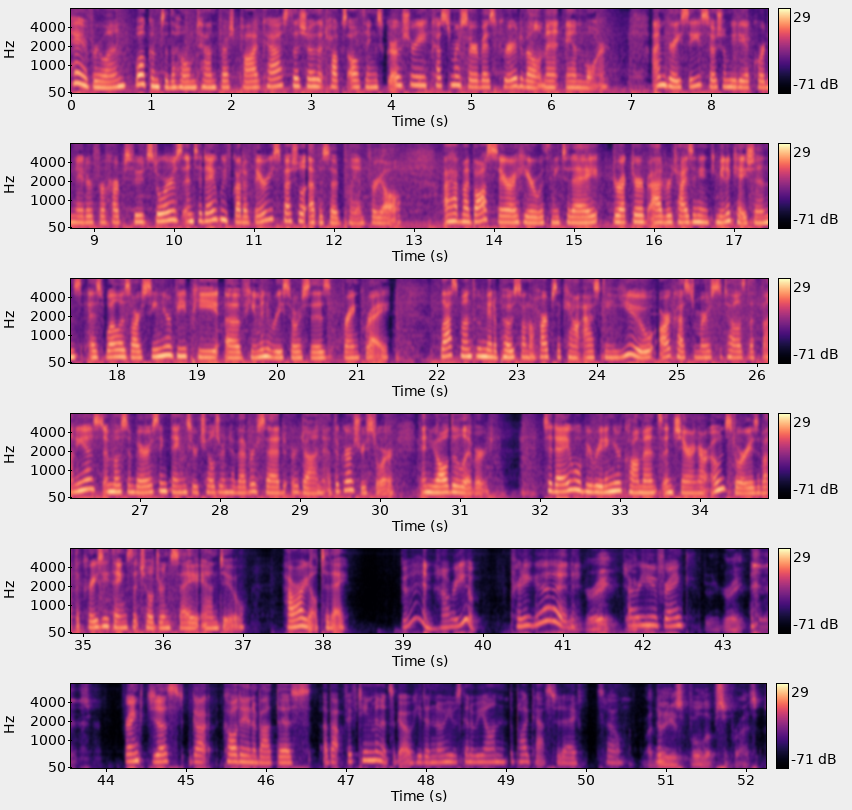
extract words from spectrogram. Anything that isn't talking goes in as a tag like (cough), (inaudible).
Hey everyone, welcome to the Hometown Fresh podcast, the show that talks all things grocery, customer service, career development, and more. I'm Gracie, social media coordinator for Harps Food Stores, and today we've got a very special episode planned for y'all. I have my boss Sarah here with me today, Director of Advertising and Communications, as well as our Senior VP of Human Resources, Frank Ray. Last month, we made a post on the Harps account asking you, our customers, to tell us the funniest and most embarrassing things your children have ever said or done at the grocery store, and you all delivered. Today, we'll be reading your comments and sharing our own stories about the crazy things that children say and do. How are y'all today? Good. How are you? Pretty good. Great. How Thank are you, Frank? Doing great. Thanks. Frank just got called in about this about 15 minutes ago. He didn't know he was going to be on the podcast today. So, My day is full of surprises.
